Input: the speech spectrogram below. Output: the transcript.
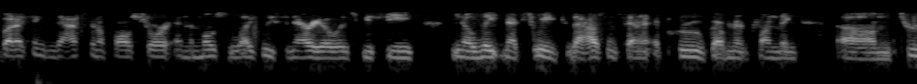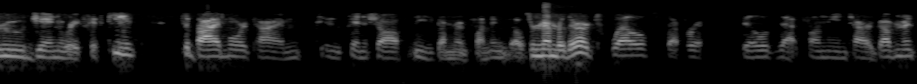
but I think that's going to fall short. And the most likely scenario is we see, you know, late next week, the House and Senate approve government funding um, through January 15th to buy more time to finish off these government funding bills. Remember, there are 12 separate bills that fund the entire government.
